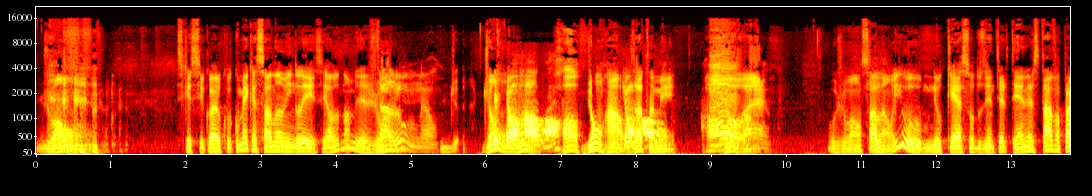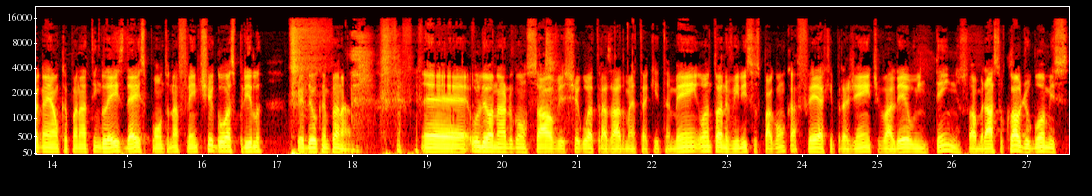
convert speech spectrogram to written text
João. Esqueci qual é, como é que é salão em inglês? É o nome dele, João. Salão, não. John, John Hall, Hall. John Hall, John exatamente. Hall, John Hall. É o João Salão. E o Newcastle dos Entertainers estava para ganhar um campeonato inglês, 10 pontos na frente, chegou as Prila, perdeu o campeonato. É, o Leonardo Gonçalves chegou atrasado, mas está aqui também. O Antônio Vinícius pagou um café aqui para gente, valeu, intenso abraço. O Cláudio Gomes,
